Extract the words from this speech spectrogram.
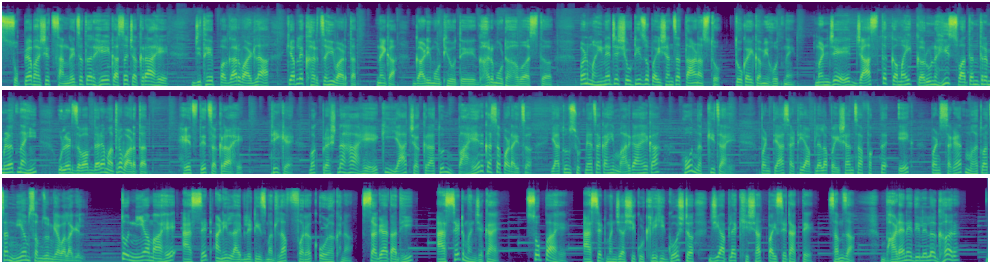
सोप्या भाषेत सांगायचं तर हे एक असं चक्र आहे जिथे पगार वाढला की आपले खर्चही वाढतात नाही का? गाडी मोठी होते घर मोठं हवं असतं पण महिन्याच्या शेवटी जो पैशांचा ताण असतो तो काही कमी होत नाही. म्हणजे जास्त कमाई करूनही स्वातंत्र्य मिळत नाही उलट जबाबदाऱ्या मात्र वाढतात. हेच ते चक्र आहे. ठीक आहे मग प्रश्न हा आहे की या चक्रातून बाहेर कसं पडायचं? यातून सुटण्याचा काही मार्ग आहे का? हो नक्कीच आहे. पण त्यासाठी आपल्याला पैशांचा फक्त एक पण सगळ्यात महत्त्वाचा नियम समजून घ्यावा लागेल. तो नियम आहे ॲसेट आणि लायबिलिटीजमधला फरक ओळखणं. सगळ्यात आधी ॲसेट म्हणजे काय? सोपं आहे. ॲसेट म्हणजे अशी कुठलीही गोष्ट जी आपल्या खिशात पैसे टाकते. समजा भाड्याने दिलेलं घर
